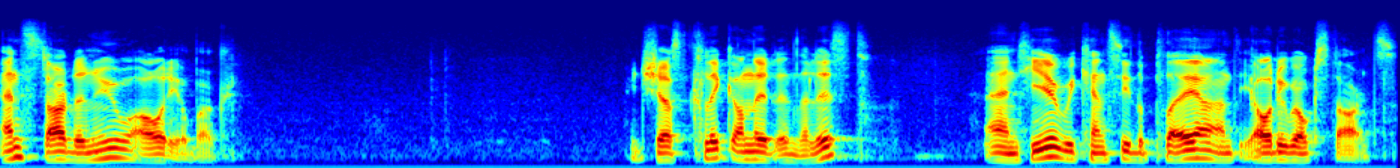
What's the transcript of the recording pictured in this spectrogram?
and start a new audiobook. We just click on it in the list and here we can see the player and the audiobook starts.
